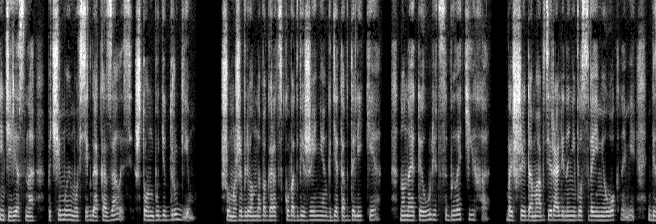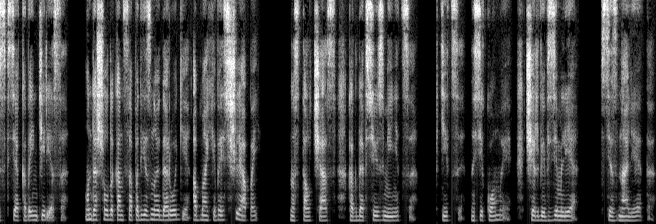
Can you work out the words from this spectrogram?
Интересно, почему ему всегда казалось, что он будет другим? Шум оживленного городского движения где-то вдалеке, но на этой улице было тихо. Большие дома взирали на него своими окнами без всякого интереса. Он дошел до конца подъездной дороги, обмахиваясь шляпой. Настал час, когда все изменится. Птицы, насекомые, черви в земле. Все знали это.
